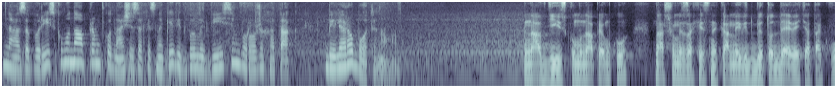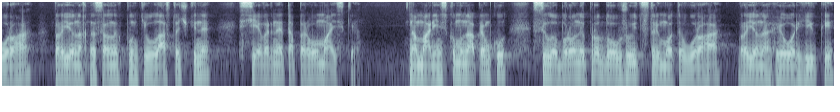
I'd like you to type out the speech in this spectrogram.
На Запорізькому напрямку наші захисники відбили вісім ворожих атак біля Роботиного. На Авдіївському напрямку нашими захисниками відбито 9 атак ворога в районах населених пунктів Ласточкіне, Сєверне та Первомайське. На Мар'їнському напрямку сили оборони продовжують стримувати ворога в районах Георгіївки,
